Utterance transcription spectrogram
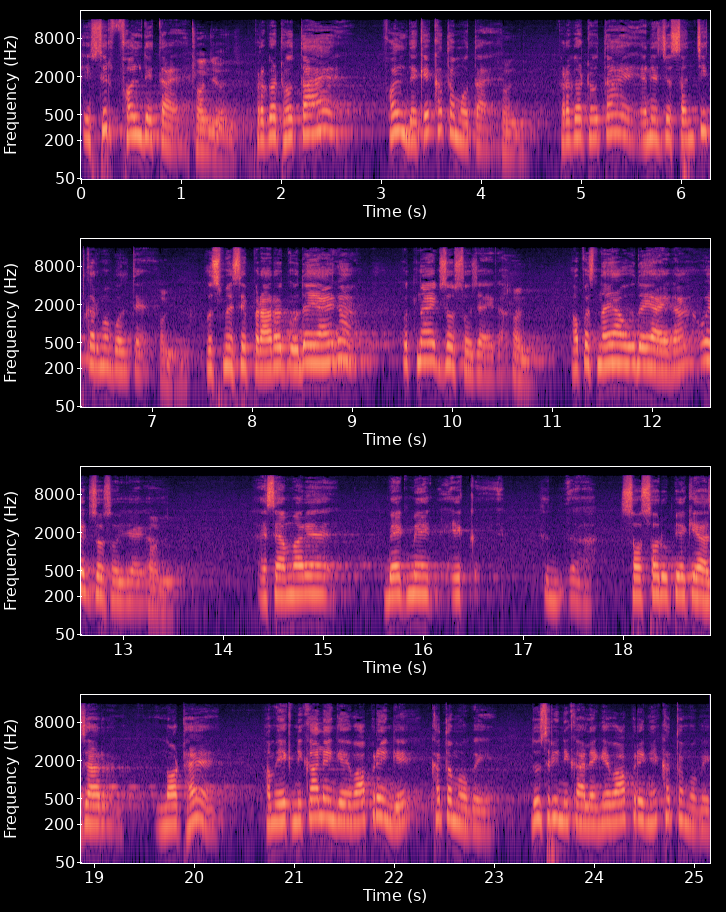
कि सिर्फ़ फल देता है। हाँ जी हाँ जी। प्रकट होता है फल देके खत्म होता है। हाँ जी। प्रकट होता है यानी जो संचित कर्म बोलते हैं हाँ जी। उसमें से प्रारब्ध उदय आएगा उतना एग्जॉस्ट हो जाएगा। हाँ जी। वापस नया उदय आएगा वो एग्जॉस्ट हो जाएगा। हाँ जी। ऐसे हमारे बैग में एक सौ सौ रुपये के हज़ार नोट है हम एक निकालेंगे वापरेंगे ख़त्म हो गई। दूसरी निकालेंगे वापरेंगे ख़त्म हो गई।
